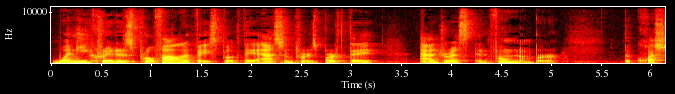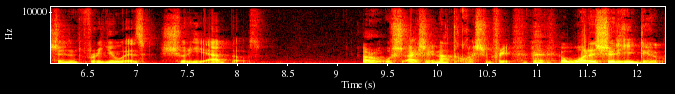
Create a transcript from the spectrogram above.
When he created his profile on Facebook, they asked him for his birthday, address, and phone number. The question for you is should he add those? Or actually, not the question for you. what should he do?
